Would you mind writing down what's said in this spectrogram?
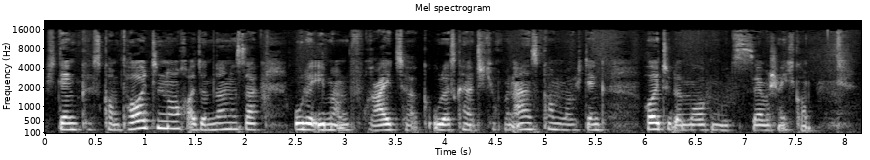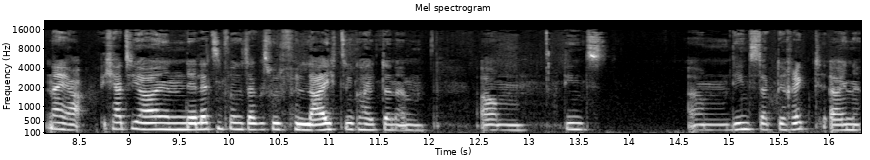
ich denke, es kommt heute noch, also am Donnerstag oder eben am Freitag. Oder es kann natürlich auch mal anders kommen, aber ich denke, heute oder morgen wird es sehr wahrscheinlich kommen. Naja, ich hatte ja in der letzten Folge gesagt, es wird vielleicht sogar halt dann am ähm, Dienst, ähm, Dienstag direkt eine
